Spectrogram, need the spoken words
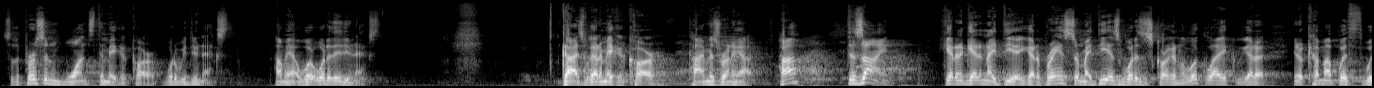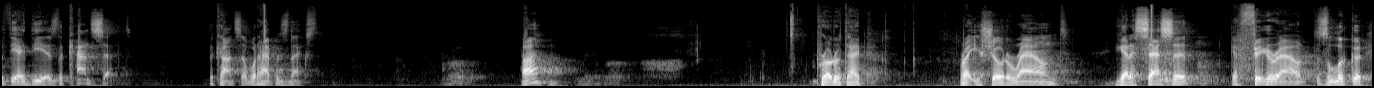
So the person wants to make a car. What do we do next? Help me out. What, what do they do next? Guys, we got to make a car. Time is running out. Huh? Design. You got to get an idea. You got to brainstorm ideas. What is this car going to look like? We got to, you know, come up with, with the ideas, the concept. The concept. What happens next? Huh? Prototype. Right? You show it around. You got to assess it. You got to figure out does it look good.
